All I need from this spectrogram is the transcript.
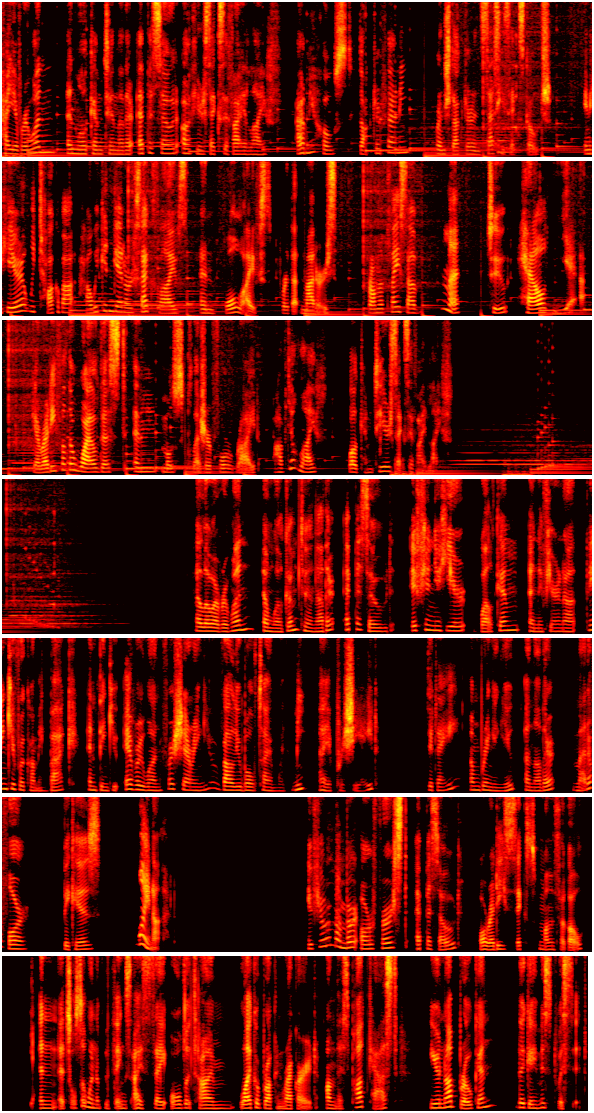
Hi, everyone, and welcome to another episode of Your Sexyfied Life. I'm your host, Dr. Fanny, French doctor and sassy sex coach. And here we talk about how we can get our sex lives and whole lives, for that matters, from a place of meh to hell yeah. Get ready for the wildest and most pleasurable ride of your life. Welcome to Your Sexyfied Life. Hello, everyone, and welcome to another episode. If you're new here, welcome. And if you're not, thank you for coming back. And thank you, everyone, for sharing your valuable time with me. I appreciate. Today, I'm bringing you another metaphor because why not? If you remember our first episode, already six months ago, and it's also one of the things I say all the time, like a broken record on this podcast you're not broken, the game is twisted.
